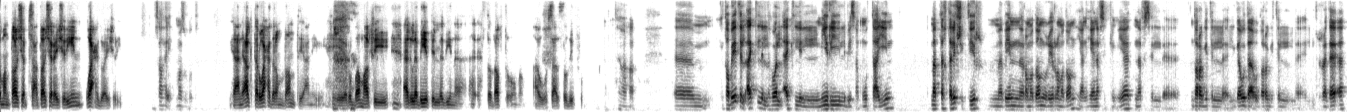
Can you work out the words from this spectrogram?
18 19 20 21 صحيح مظبوط. يعني أكتر واحد رمضنت يعني. ربما في أغلبية الذين استضفتهم أو سأستضيفهم. أها. أم، طبيعة الأكل اللي هو الأكل الميري اللي بيسموه التعيين ما بتختلفش كتير ما بين رمضان وغير رمضان. يعني هي نفس الكميات نفس ال- درجة ال- الجودة أو درجة ال- الرداءة أه،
